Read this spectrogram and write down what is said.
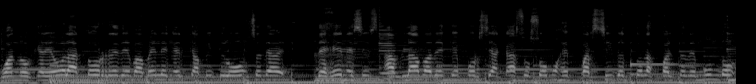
cuando creó la torre de Babel en el capítulo 11 de, de, Génesis, hablaba de que por si acaso somos esparcidos en todas partes del mundo,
